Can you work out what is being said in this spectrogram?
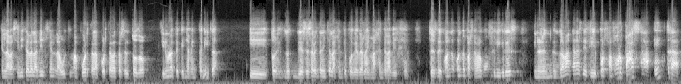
en la Basílica de la Virgen, la última puerta, la puerta de atrás del todo, tiene una pequeña ventanita. Y desde esa ventanita la gente puede ver la imagen de la Virgen. Entonces, de cuando cuando pasaba algún feligrés y nos, daban ganas de decir, por favor, pasa, entra,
